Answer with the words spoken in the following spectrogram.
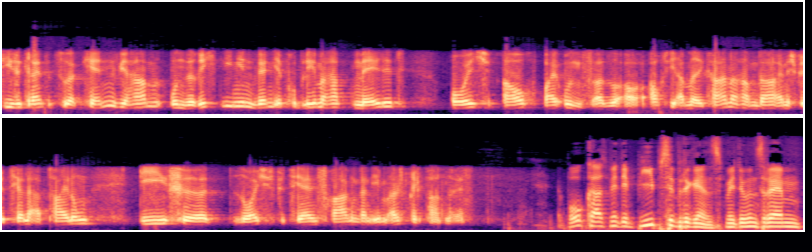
diese Grenze zu erkennen. Wir haben unsere Richtlinien. Wenn ihr Probleme habt, meldet euch auch bei uns. Also auch die Amerikaner haben da eine spezielle Abteilung, die für solche speziellen Fragen dann eben Ansprechpartner ist. Der Podcast mit dem Pieps übrigens, mit unserem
